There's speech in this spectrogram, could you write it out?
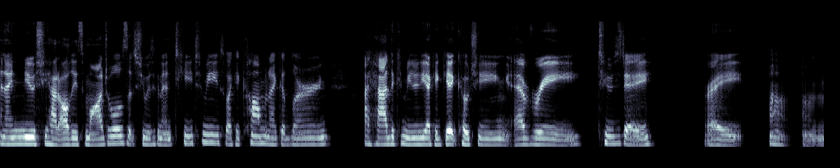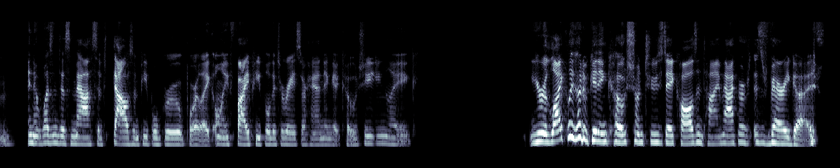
And I knew she had all these modules that she was going to teach me so I could come and I could learn. I had the community. I could get coaching every Tuesday, right? Um, and it wasn't this massive thousand people group where like only five people get to raise their hand and get coaching. Like your likelihood of getting coached on Tuesday calls and time hackers is very good.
